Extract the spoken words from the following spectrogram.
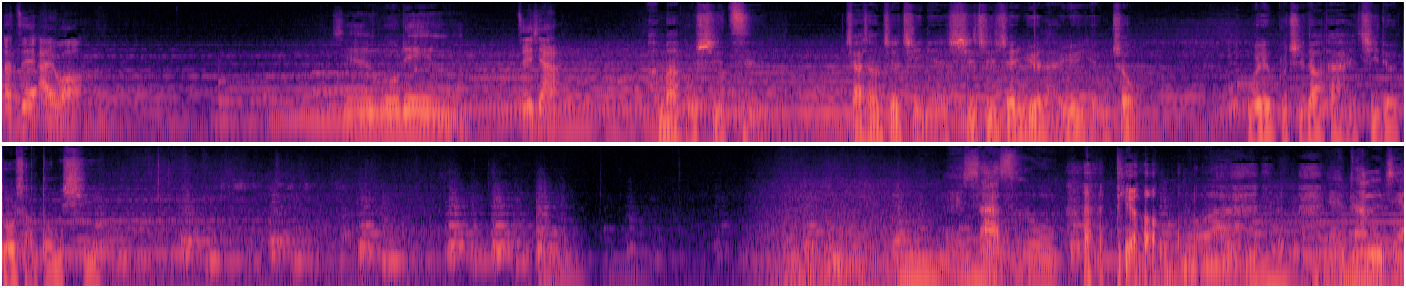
那这爱我？谢五零。这下，阿妈不识字，加上这几年失智症越来越严重。我也不知道他还记得多少东西。对。哇！会感谢。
